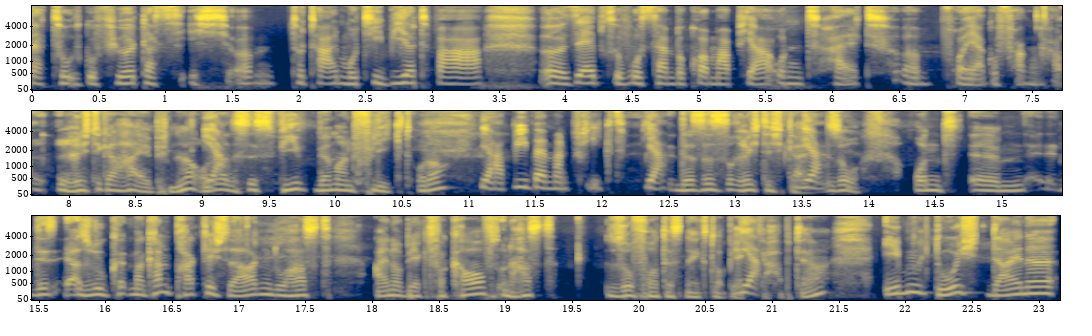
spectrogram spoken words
dazu geführt, dass ich ähm, total motiviert war, äh, Selbstbewusstsein bekommen habe, ja, und halt äh, Feuer gefangen habe. Richtiger Hype, ne? Oder? Ja. Das ist wie wenn man fliegt, oder? Ja, wie wenn man fliegt. Ja. Das ist richtig geil. Ja. So. Und ähm, das, also du, man kann praktisch sagen, du hast ein Objekt verkauft und hast sofort das nächste Objekt ja. gehabt, ja. Eben durch deine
